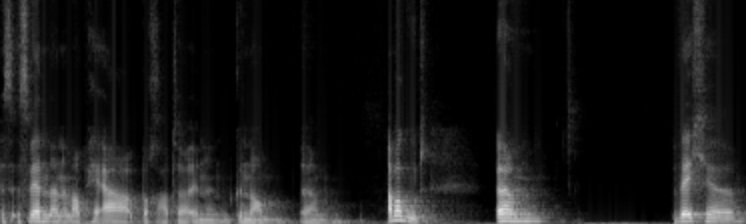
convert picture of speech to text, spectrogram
es, es werden dann immer PR-BeraterInnen genommen. Ähm, aber gut. Ähm, welche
